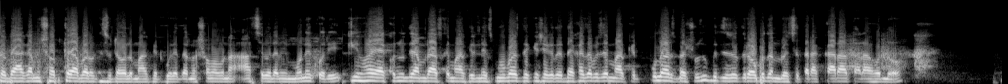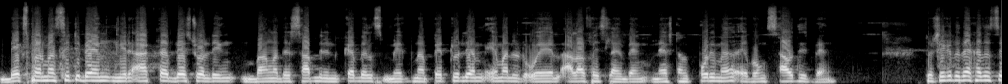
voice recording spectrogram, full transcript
তবে আগামী সপ্তাহে আবার কিছুটা হলে মার্কেট করে দাঁড়ানোর সম্ভাবনা আছে বলে আমি মনে করি। কি হয়, এখন যদি আমরা আজকে মার্কেট নেক্সট মুভার্স দেখি, সেক্ষেত্রে দেখা যাবে যে মার্কেট পুলার্স বা সুযোগ বৃদ্ধি যাদের অবদান রয়েছে, তারা কারা, তারা হলো Bex pharma city bank Mir Akhter best holding Bangladesh submarine cables মেঘনা petroleum emerald oil Alafa Islami bank national পরিমা এবং সাউথ ইস্ট ব্যাংক তো সেক্ষেত্রে দেখা যাচ্ছে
